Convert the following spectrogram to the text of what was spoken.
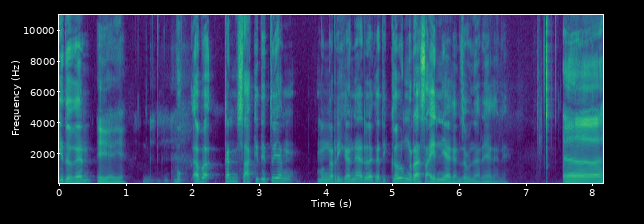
gitu kan. Iya iya. Buk, apa kan sakit itu yang mengerikannya adalah ketika lu ngerasainnya kan sebenarnya kan ya. Eh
